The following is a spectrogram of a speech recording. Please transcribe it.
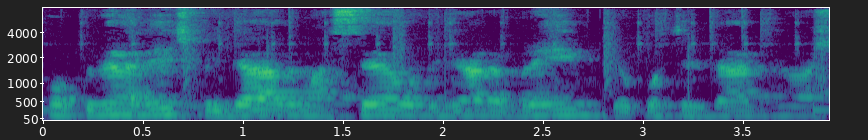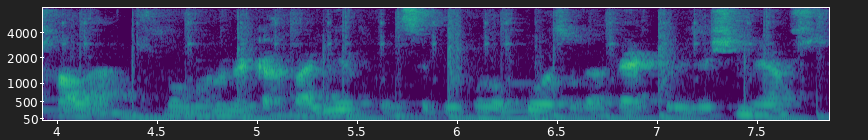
Bom, primeiramente, obrigado, Marcelo, obrigado a pela oportunidade de nós falarmos. Bom, meu nome é Carvalito, como você bem colocou, sou da Vector Investimentos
